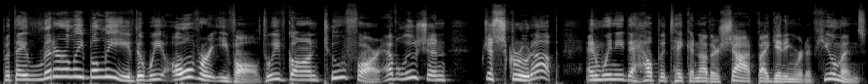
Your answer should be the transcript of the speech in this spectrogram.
but they literally believe that we over evolved. We've gone too far. Evolution just screwed up, and we need to help it take another shot by getting rid of humans.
